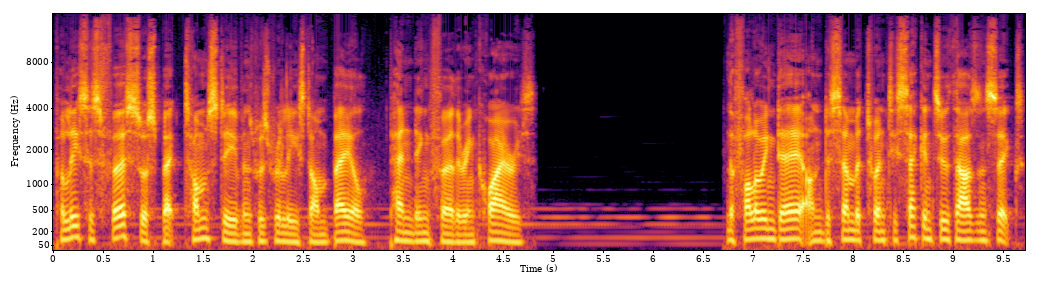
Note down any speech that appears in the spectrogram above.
police's first suspect, Tom Stevens, was released on bail, pending further inquiries. The following day, on December 22, 2006,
